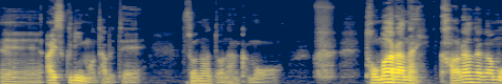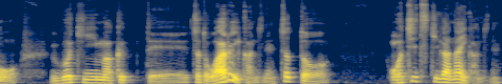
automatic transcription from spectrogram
えー、アイスクリームを食べてその後なんかもう 止まらない。体がもう動きまくってちょっと悪い感じね。ちょっと落ち着きがない感じね。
